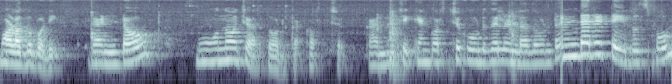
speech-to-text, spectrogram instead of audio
മുളക് പൊടി. രണ്ടോ മൂന്നോ ചേർത്ത് കൊടുക്കുക കുറച്ച്. കാരണം ചിക്കൻ കുറച്ച് കൂടുതലുള്ളതുകൊണ്ട് രണ്ടര ടേബിൾ സ്പൂൺ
